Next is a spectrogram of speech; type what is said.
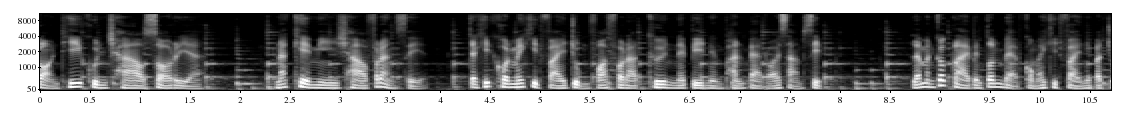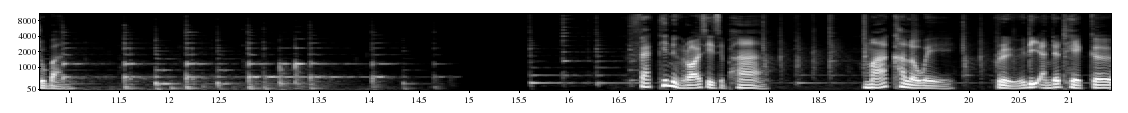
ก่อนที่คุณชาวซอเรีย นักเคมีชาวฝรั่งเศส จะคิดค้นไม้ขีดไฟจุ่มฟอสฟอรัสขึ้นในปี 1830 และมันก็กลายเป็นต้นแบบของไม้ขีดไฟในปัจจุบัน แฟกต์ที่ 145 มาร์คคาร์ลเวย์หรือ The Undertaker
